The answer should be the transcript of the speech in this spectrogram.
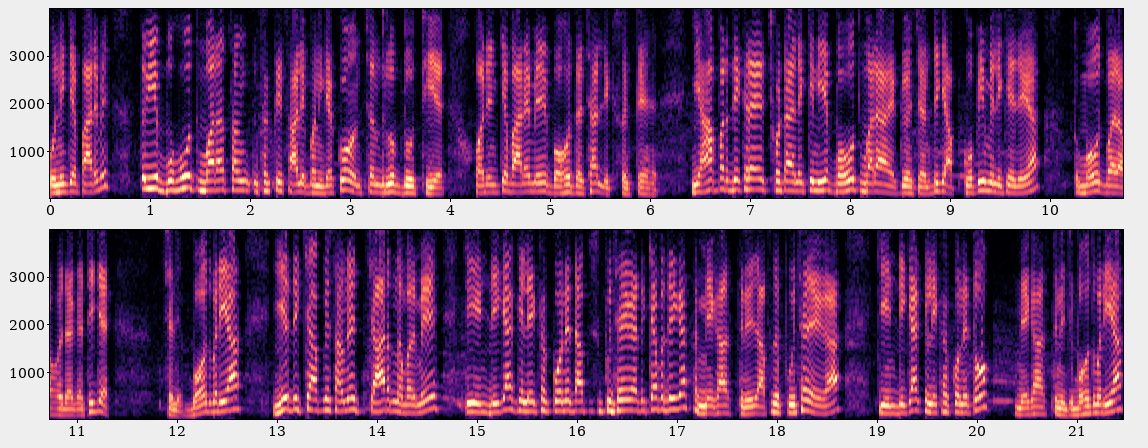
उन्हीं के बारे में। तो ये बहुत बड़ा शक्तिशाली बन गया। कौन? चंद्रगुप्त द्वितीय और इनके बारे में बहुत अच्छा लिख सकते हैं। यहाँ पर देख रहे हैं छोटा लेकिन ये बहुत बड़ा है क्वेश्चन ठीक है? आप कॉपी में लिखिएगा तो बहुत बड़ा हो जाएगा, ठीक है? चलिए, बहुत बढ़िया। ये देखिए आपके सामने चार नंबर में कि इंडिका के लेखक कौन है तो आपसे पूछा जाएगा तो क्या बताएगा सर मेघास्त्रिज आपसे पूछा जाएगा कि इंडिका के लेखक कौन है तो मेघास्त्रिज बहुत बढ़िया।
